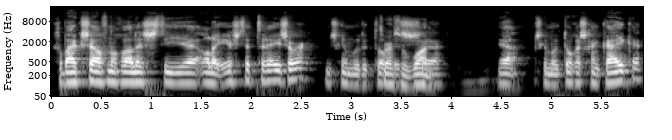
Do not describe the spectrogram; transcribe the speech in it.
gebruik zelf nog wel eens die allereerste Trezor. Misschien moet ik toch Trezor eens... Ja, misschien moet ik toch eens gaan kijken.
